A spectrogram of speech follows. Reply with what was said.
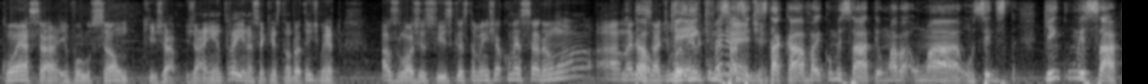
com essa evolução que já, já entra aí nessa questão do atendimento, as lojas físicas também já começarão a, a analisar então, de maneira quem começar diferente. a se destacar vai começar a ter uma uma você quem começar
